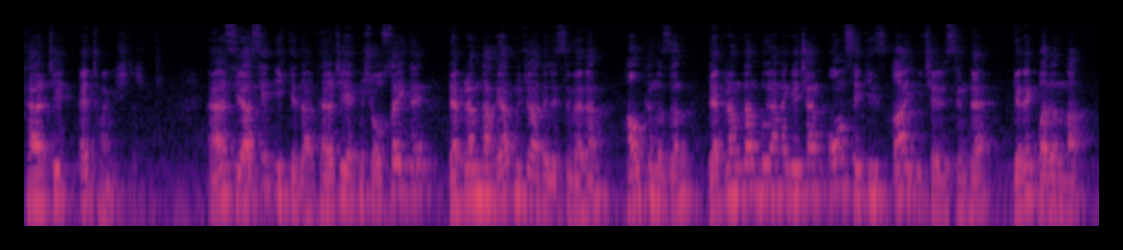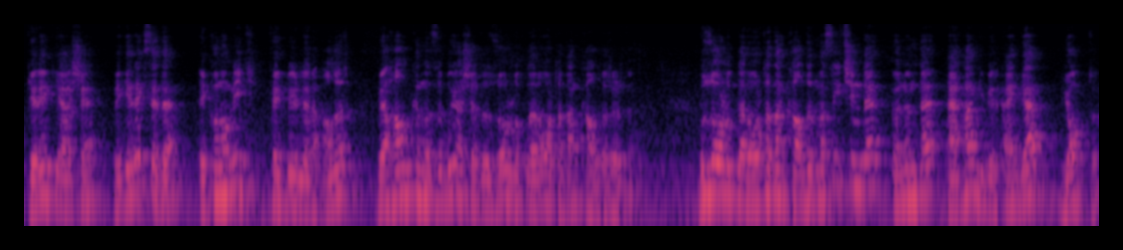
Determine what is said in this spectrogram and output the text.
tercih etmemiştir. Eğer siyasi iktidar tercih etmiş olsaydı depremde hayat mücadelesi veren halkımızın depremden bu yana geçen 18 ay içerisinde gerek barınma, gerek yaşe ve gerekse de ekonomik tedbirleri alır ve halkımızı bu yaşadığı zorlukları ortadan kaldırırdı. Bu zorlukları ortadan kaldırması için de önünde herhangi bir engel yoktu.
